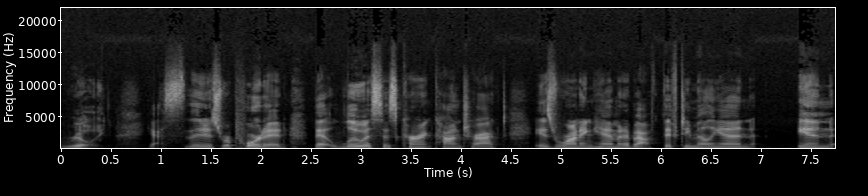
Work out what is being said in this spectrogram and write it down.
Really? Yes, it is reported that Lewis's current contract is running him at about 50 million in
